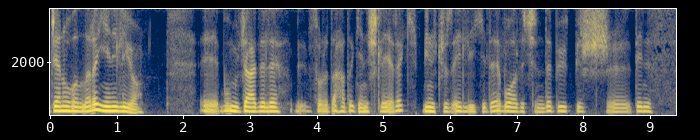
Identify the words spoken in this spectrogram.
Cenovalılara yeniliyor. E, bu mücadele sonra daha da genişleyerek 1352'de Boğaz içinde büyük bir e, deniz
